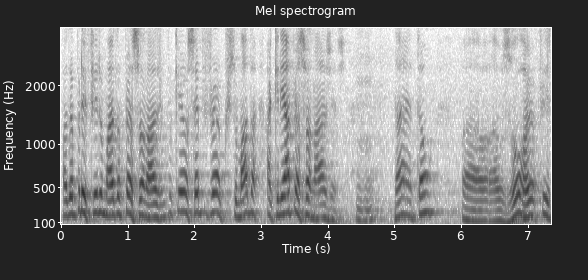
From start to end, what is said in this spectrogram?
mas eu prefiro mais o personagem, porque eu sempre fui acostumado a criar personagens. né? Então, a, a Zorro, eu fiz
